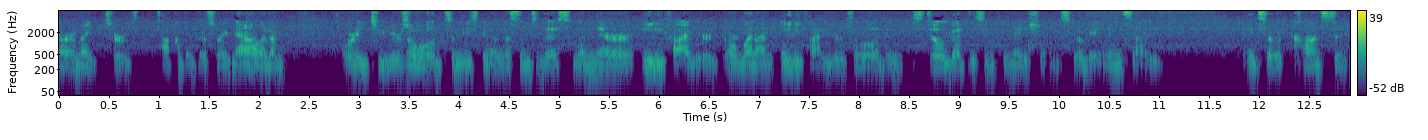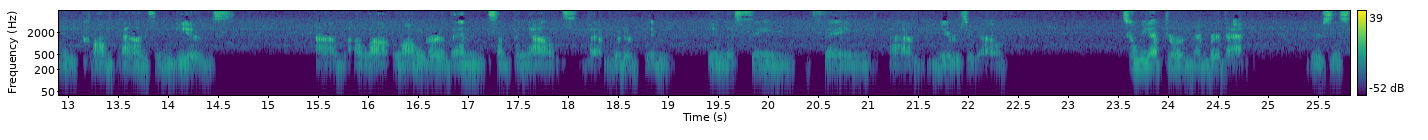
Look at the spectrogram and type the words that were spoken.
or i might sort of talk about this right now and i'm 42 years old, somebody's going to listen to this when they're 85 years or when I'm 85 years old and still get this information, still get insight. And so it constantly compounds and gives um, a lot longer than something else that would have been in the same thing um, years ago. So we have to remember that there's this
